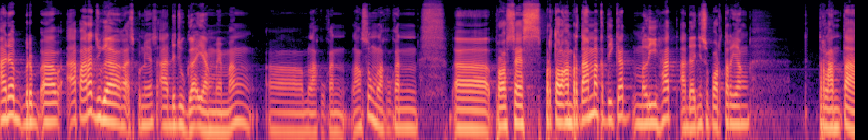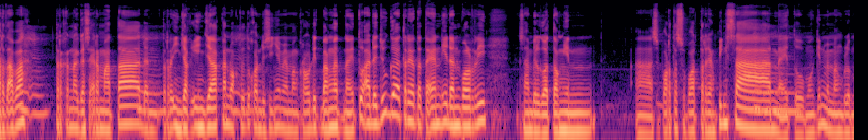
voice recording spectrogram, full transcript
ada ber- eh, aparat juga nggak sepenuhnya ada juga yang memang uh, melakukan langsung melakukan uh, proses pertolongan pertama ketika melihat adanya supporter yang terlantar apa mm terkena gas air mata mm. dan terinjak-injak kan waktu mm itu kondisinya memang crowded banget. Nah, itu ada juga ternyata TNI dan Polri sambil gotongin uh, supporter-supporter yang pingsan. Hmm. Nah itu mungkin memang belum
